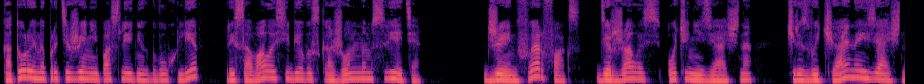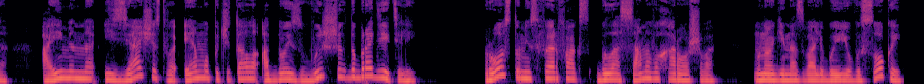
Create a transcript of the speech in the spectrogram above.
которые на протяжении последних двух лет рисовала себе в искаженном свете. Джейн Фэрфакс держалась очень изящно, чрезвычайно изящно, а именно изящество Эмма почитала одной из высших добродетелей. Рост у мисс Фэрфакс была самого хорошего. Многие назвали бы ее высокой,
